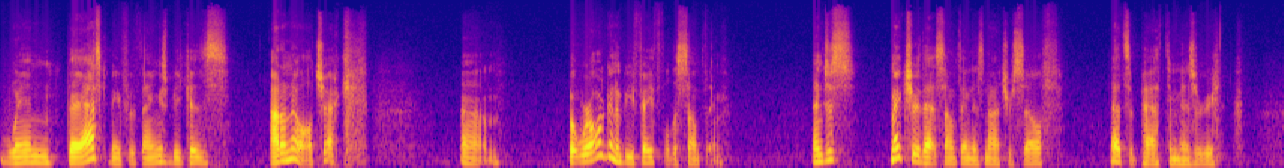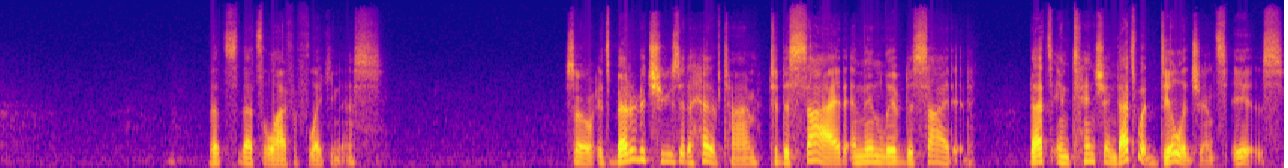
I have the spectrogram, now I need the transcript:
when they ask me for things because I don't know, I'll check. Um, but we're all going to be faithful to something. And just make sure that something is not yourself. That's a path to misery. That's, that's a life of flakiness. So it's better to choose it ahead of time, to decide, and then live decided. That's intention. That's what diligence is.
